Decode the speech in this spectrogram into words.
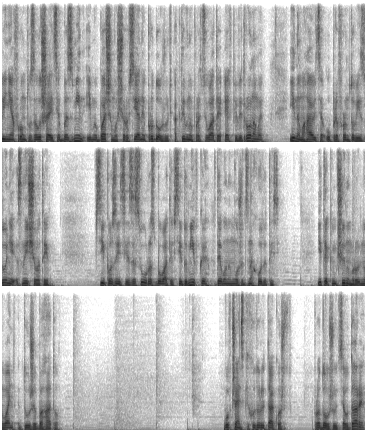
лінія фронту залишається без змін, і ми бачимо, що росіяни продовжують активно працювати FPV-дронами і намагаються у прифронтовій зоні знищувати всі позиції ЗСУ, розбивати всі домівки, де вони можуть знаходитись. І таким чином руйнувань дуже багато. Вовчанські хутори також продовжуються удари,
